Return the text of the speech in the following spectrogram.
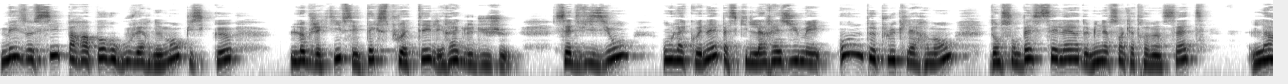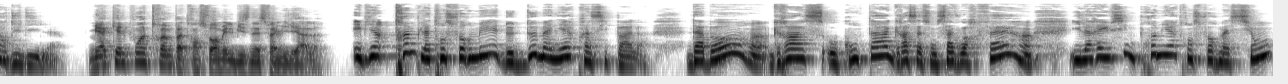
mais aussi par rapport au gouvernement, puisque l'objectif c'est d'exploiter les règles du jeu. Cette vision, on la connaît parce qu'il l'a résumée plus clairement dans son best-seller de 1987, L'art du deal. Mais à quel point Trump a transformé le business familial? Eh bien, Trump l'a transformé de deux manières principales. D'abord, grâce au contact, grâce à son savoir-faire, il a réussi une première transformation,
